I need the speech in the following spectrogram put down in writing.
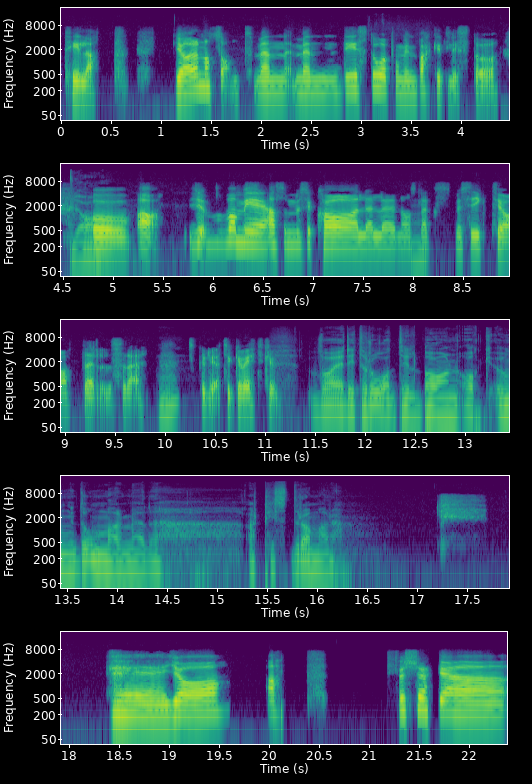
till att göra något sånt. Men, men det står på min bucketlist och, Ja. och ja, vara med alltså musikal eller någon Mm. slags musikteater eller sådär. Mm. Skulle jag tycka var jättekul. Vad är ditt råd till barn och ungdomar med artistdrömmar? Eh, ja, att försöka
